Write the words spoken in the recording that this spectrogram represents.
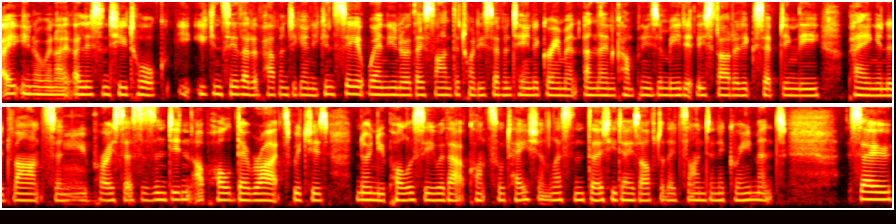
I, you know, when I, I, listen to you talk, you, you, can see that have happened again. You can see it when, you know, they signed the 2017 agreement and then companies immediately started accepting the paying in advance and mm. new processes and didn't uphold their rights, which is no new policy without consultation, less than 30 days after they'd signed an agreement. So,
